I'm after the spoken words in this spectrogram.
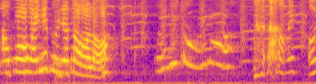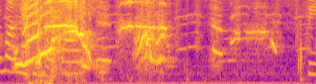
เอาโปรไว้นี่คือจะต่อเหรอ เฮ้ยไม่ถูกไม่ถูก เอาไม่โอ้ยมาสี่สิบหัวใจสี่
